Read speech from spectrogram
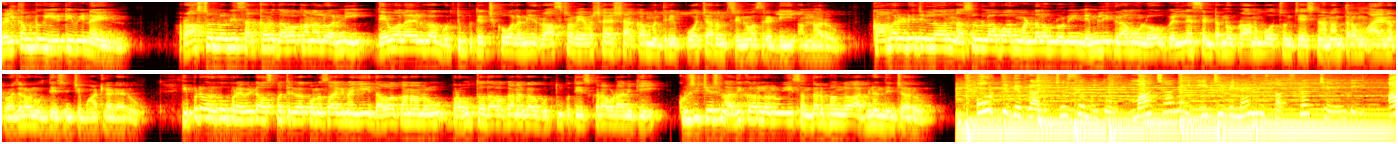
వెల్కమ్ టు ఈటీవీ నైన్. రాష్ట్రంలోని సర్కారు దవాఖానాలు అన్ని దేవాలయాలుగా గుర్తింపు తెచ్చుకోవాలని రాష్ట్ర వ్యవసాయ శాఖ మంత్రి పోచారం శ్రీనివాసరెడ్డి అన్నారు. కామారెడ్డి జిల్లా నసరులాబాద్ మండలంలోని నెమ్లి గ్రామంలో వెల్నెస్ సెంటర్ను ప్రారంభోత్సవం చేసిన అనంతరం ఆయన ప్రజలను ఉద్దేశించి మాట్లాడారు. ఇప్పటి వరకు ప్రైవేట్ ఆసుపత్రిగా కొనసాగిన ఈ దవాఖానాను ప్రభుత్వ దవాఖానాగా గుర్తింపు తీసుకురావడానికి కృషి చేసిన అధికారులను ఈ సందర్భంగా అభినందించారు. పూర్తి వివరాలు చూసే ముందు మా ఛానల్ ఈటీవీ నైన్ని సబ్స్క్రైబ్ చేయండి. ఆ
